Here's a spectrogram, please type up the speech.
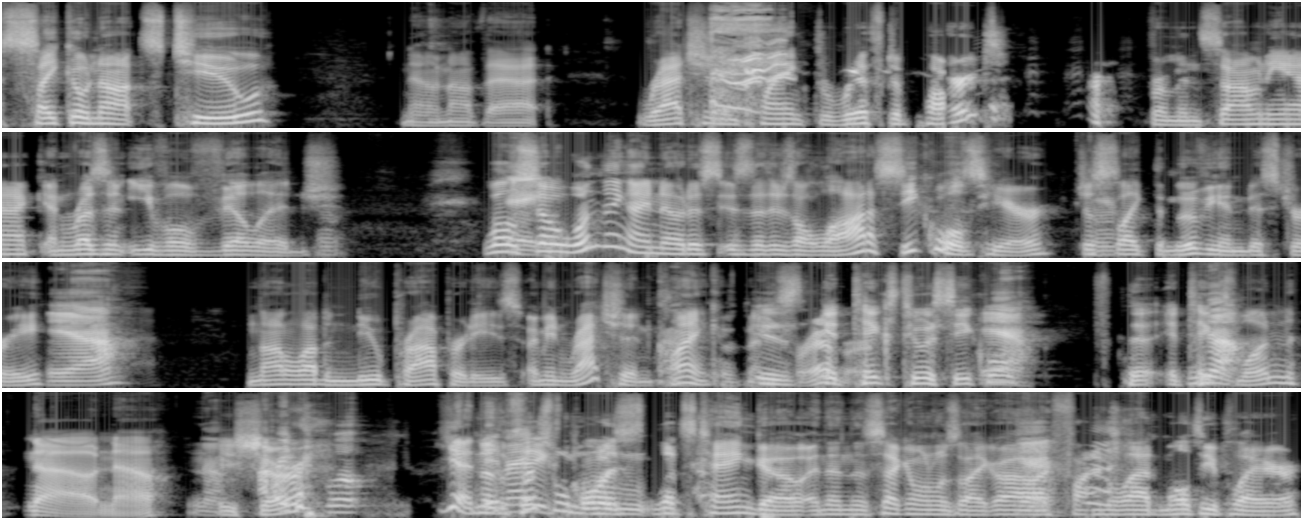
Psychonauts 2, no, not that, Ratchet and Clank Rift Apart from Insomniac, and Resident Evil Village. Well, Hey. so one thing I noticed is that there's a lot of sequels here, just Yeah. like the movie industry. Yeah. Not a lot of new properties. I mean, Ratchet and Clank have been Is forever. it takes two a sequel? Yeah. It takes No. one. No, no. No. Are you sure? I- well, yeah, no, the first takes one was one- Let's Tango, and then the second one was like, oh, Yeah. I finally add multiplayer.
